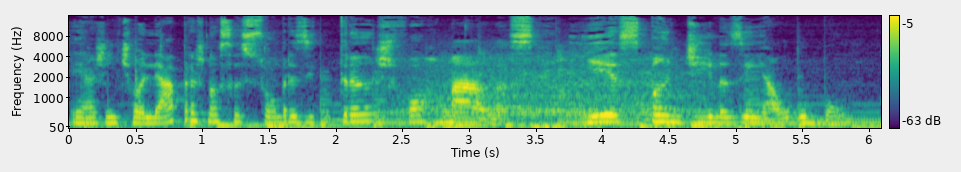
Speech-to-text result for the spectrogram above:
É a gente olhar para as nossas sombras e transformá-las e expandi-las em algo bom.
